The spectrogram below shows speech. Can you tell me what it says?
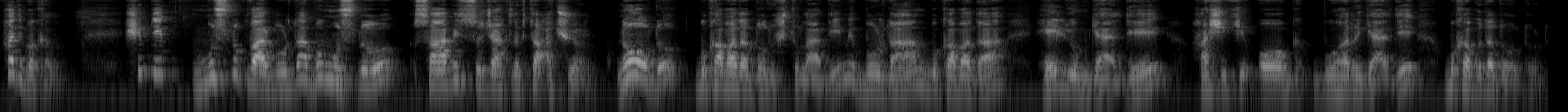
Hadi bakalım. Şimdi musluk var burada. Bu musluğu sabit sıcaklıkta açıyorum. Ne oldu? Bu kabada doluştular değil mi? Buradan bu kabada helyum geldi. H2O buharı geldi. Bu kabı da doldurdu.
